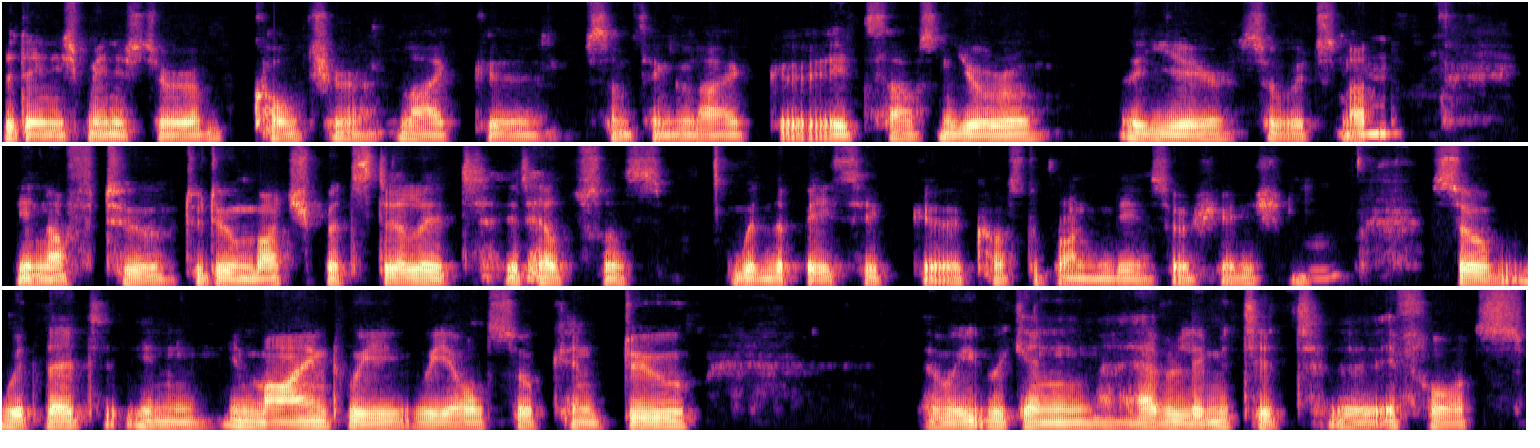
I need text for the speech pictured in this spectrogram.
the Danish Minister of Culture, like uh, something like uh, 8,000 euro a year. So it's not mm-hmm. enough to, to do much, but still it, it helps us with the basic uh, cost of running the association. Mm-hmm. So with that in, in mind, we, we also can do, uh, we, we can have limited uh, efforts,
